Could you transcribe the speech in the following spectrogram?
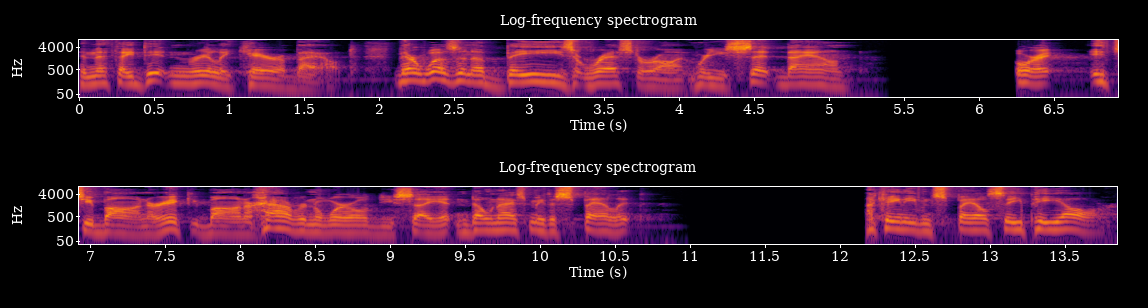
and that they didn't really care about. There wasn't a bees restaurant where you sit down or Ichiban or Ikebana or however in the world you say it, and don't ask me to spell it. I can't even spell CPR.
